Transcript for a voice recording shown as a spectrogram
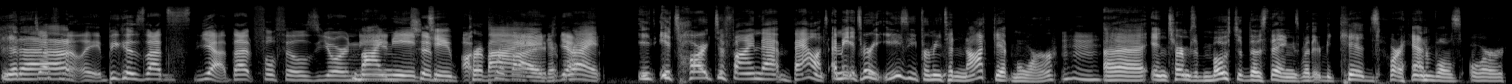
You know? Definitely, because that's yeah, that fulfills your need. my need to, to, uh, provide, Yeah. right it, it's hard to find that balance i mean it's very easy for me to not get more Mm-hmm. uh, in terms of most of those things whether it be kids or animals or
